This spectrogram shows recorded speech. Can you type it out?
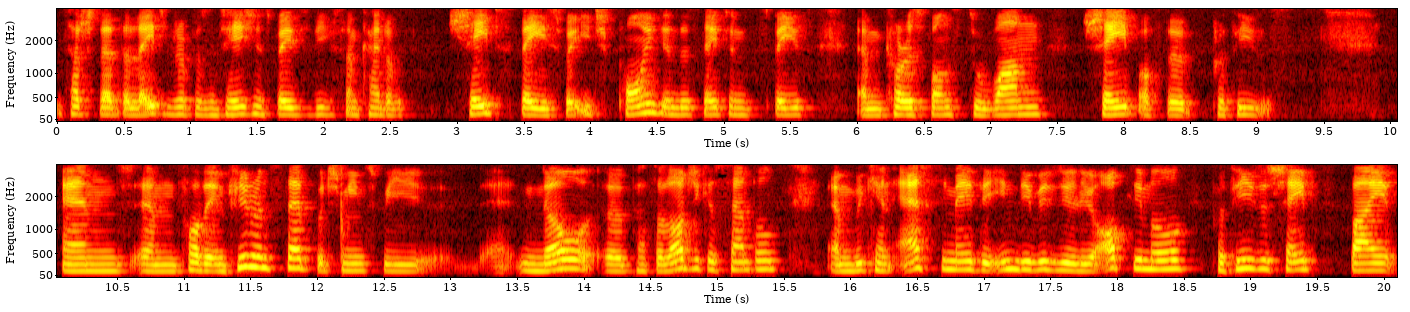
such that the latent representation is basically some kind of shape space where each point in this latent space um, corresponds to one shape of the prosthesis. And um, for the inference step, which means we uh, know a pathological sample, and um, we can estimate the individually optimal prosthesis shape by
